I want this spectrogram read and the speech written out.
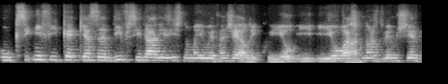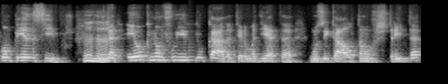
o que significa que essa diversidade existe no meio evangélico e eu, e, e eu claro. acho que nós devemos ser compreensivos. Uhum. Portanto, eu que não fui educado a ter uma dieta musical tão restrita,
